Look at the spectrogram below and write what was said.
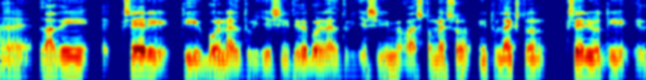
Ε, δηλαδή ε, ξέρει τι μπορεί να λειτουργήσει ή τι δεν μπορεί να λειτουργήσει με βάση το μέσο ή τουλάχιστον ξέρει ότι ε,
